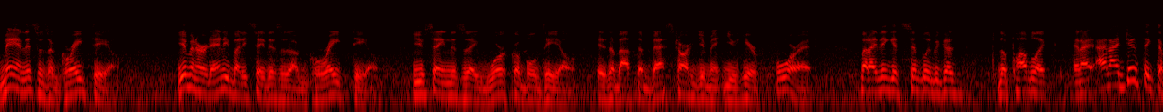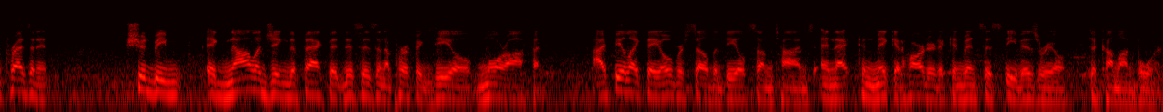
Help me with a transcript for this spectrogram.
man. This is a great deal. You haven't heard anybody say this is a great deal. You saying this is a workable deal is about the best argument you hear for it. But I think it's simply because the public, and I, and I do think the president should be acknowledging the fact that this isn't a perfect deal more often. I feel like they oversell the deal sometimes, and that can make it harder to convince Steve Israel to come on board.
